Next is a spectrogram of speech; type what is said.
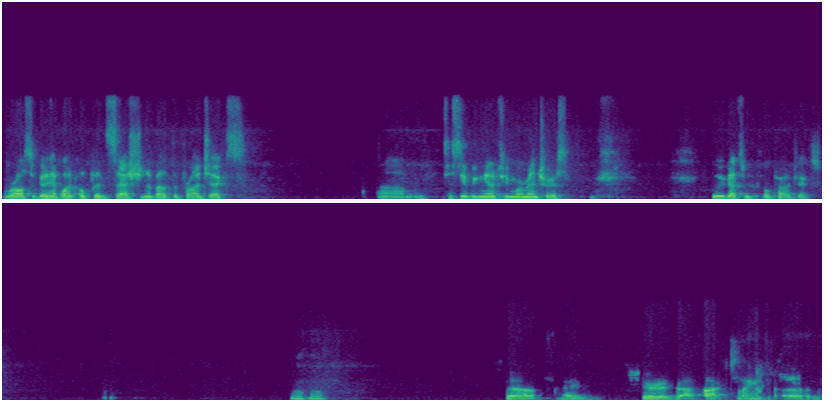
we're also gonna have an open session about the projects. Um, to see if we can get a few more mentors. We've got some cool projects. Mhm. so I shared a Dropbox link of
